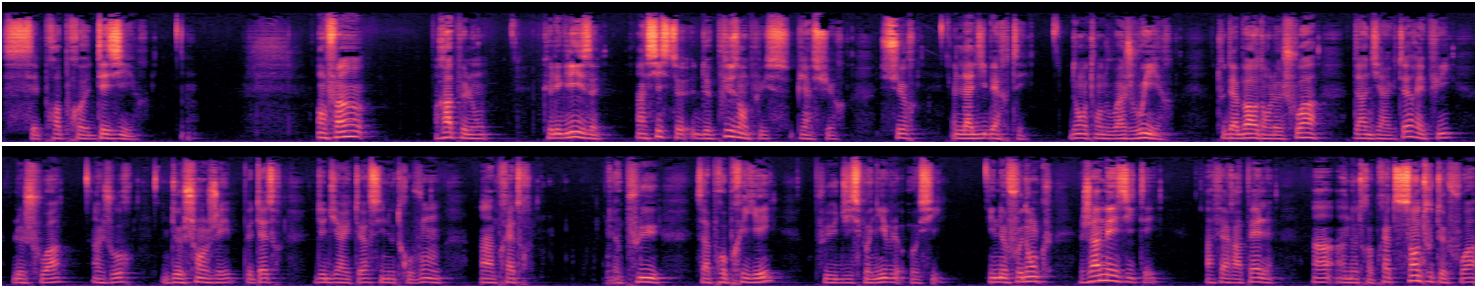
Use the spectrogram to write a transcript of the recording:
ses propres désirs. Enfin, rappelons que l'Église insiste de plus en plus, bien sûr, sur la liberté dont on doit jouir, tout d'abord dans le choix d'un directeur et puis le choix, un jour, de changer peut-être de directeur si nous trouvons un prêtre plus approprié, plus disponible aussi. Il ne faut donc jamais hésiter à faire appel à un autre prêtre sans toutefois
